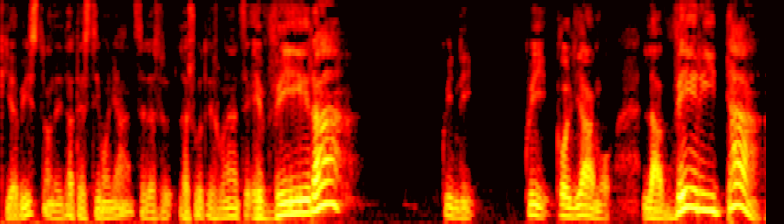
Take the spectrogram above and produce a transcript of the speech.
Chi ha visto ne dà testimonianza, la, la sua testimonianza è vera, quindi qui cogliamo la verità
